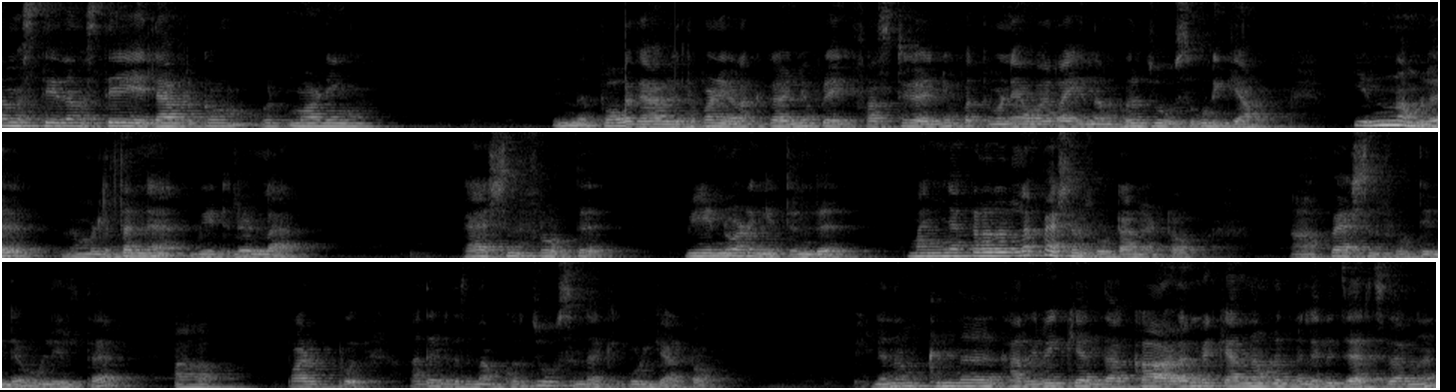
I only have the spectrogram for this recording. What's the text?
നമസ്തേ നമസ്തേ. എല്ലാവർക്കും good morning. ഇന്നിപ്പോൾ രാവിലത്തെ പണികളൊക്കെ കഴിഞ്ഞു ബ്രേക്ക്ഫാസ്റ്റ് കഴിഞ്ഞു പത്ത് മണി ആവാറായി. നമുക്കൊരു ജ്യൂസ് കുടിക്കാം. ഇന്ന് നമ്മൾ നമ്മുടെ തന്നെ വീട്ടിലുള്ള പാഷൻ ഫ്രൂട്ട് വീണ് തുടങ്ങിയിട്ടുണ്ട് മഞ്ഞ കളറുള്ള പാഷൻ ഫ്രൂട്ടാണ് കേട്ടോ. ആ പാഷൻ ഫ്രൂട്ടിന്റെ ഉള്ളിലത്തെ ആ പഴുപ്പ് അതെടുത്തിട്ട് നമുക്കൊരു ജ്യൂസ് ഉണ്ടാക്കി കുടിക്കാം കേട്ടോ. പിന്നെ നമുക്കിന്ന് കറി വയ്ക്കുക എന്താ കാടൻ വെക്കാൻ നമ്മൾ ഇന്നലെ വിചാരിച്ചതാണ്.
